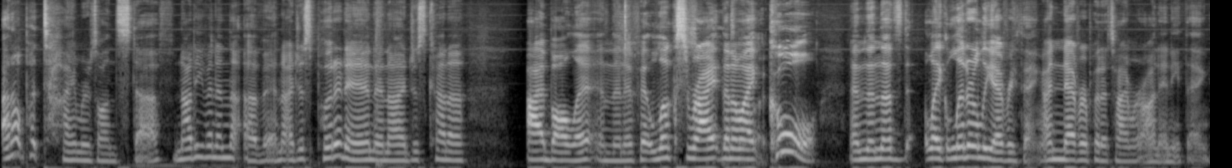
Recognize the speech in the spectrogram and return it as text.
I don't put timers on stuff, not even in the oven. I just put it in and I just kind of eyeball it. And then if it looks right, then I'm like, cool. And then that's like literally everything. I never put a timer on anything.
